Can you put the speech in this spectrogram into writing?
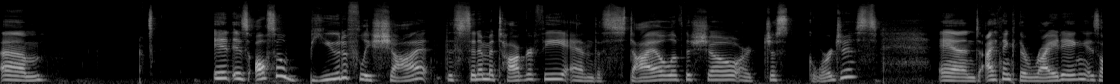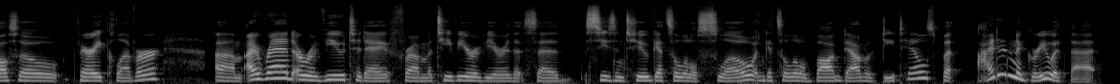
Um, it is also beautifully shot. The cinematography and the style of the show are just gorgeous. And I think the writing is also very clever. Um, I read a review today from a TV reviewer that said season two gets a little slow and gets a little bogged down with details, but I didn't agree with that.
